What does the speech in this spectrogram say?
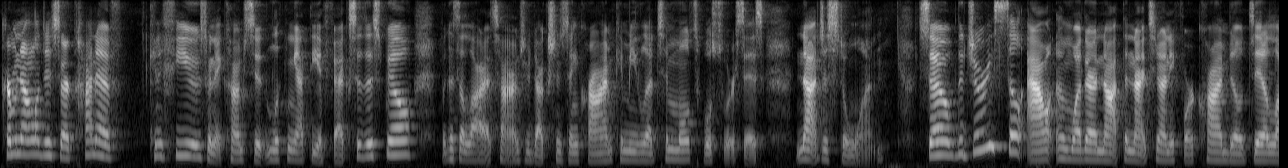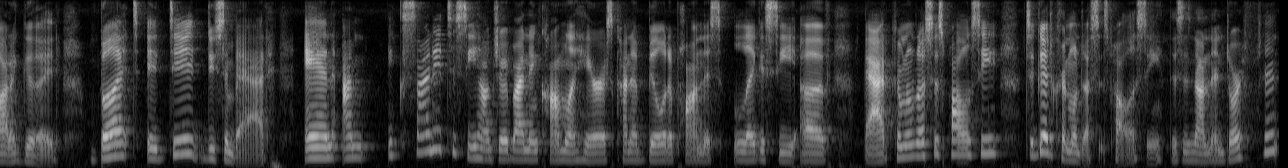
Criminologists are kind of confused when it comes to looking at the effects of this bill because a lot of times reductions in crime can be led to multiple sources, not just to one. So the jury's still out on whether or not the 1994 crime bill did a lot of good, but it did do some bad. And I'm excited to see how Joe Biden and Kamala Harris kind of build upon this legacy of bad criminal justice policy to good criminal justice policy. This is not an endorsement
